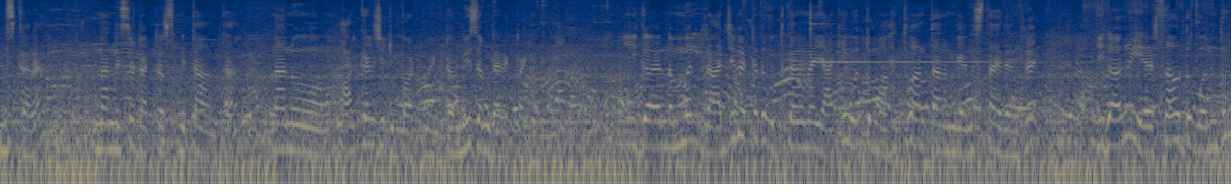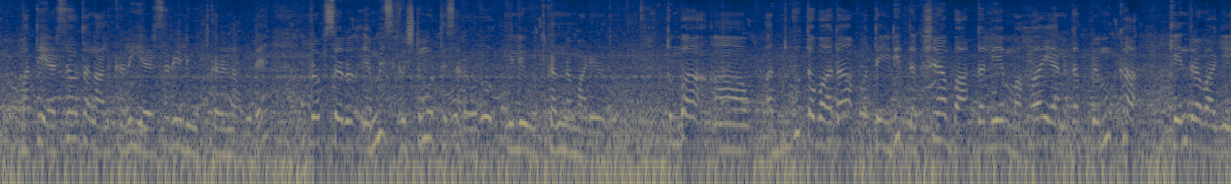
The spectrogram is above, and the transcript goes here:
ನಮಸ್ಕಾರ. ನನ್ನ ಹೆಸರು ಡಾಕ್ಟರ್ ಸ್ಮಿತಾ ಅಂತ. ನಾನು ಆರ್ಕಿಯಾಲಜಿ ಡಿಪಾರ್ಟ್ಮೆಂಟ್ ಮ್ಯೂಸಿಯಂ ಡೈರೆಕ್ಟರ್ ಆಗಿದ್ದೀನಿ. ಈಗ ನಮ್ಮಲ್ಲಿ ರಾಜ್ಯಘಟ್ಟದ ಉತ್ಖನನ ಯಾಕೆ ಇವತ್ತು ಮಹತ್ವ ಅಂತ ನಮಗೆ ಅನಿಸ್ತಾ ಇದೆ ಅಂದರೆ, ಈಗಾಗಲೇ ಎರಡು ಸಾವಿರದ ಒಂದು ಮತ್ತು ಎರಡು ಸಾವಿರದ ನಾಲ್ಕರಲ್ಲಿ ಎರಡು ಸರಿ ಇಲ್ಲಿ ಉತ್ಖನನ ಆಗಿದೆ. Professor M S Krishnamurthy sir ಅವರು ಇಲ್ಲಿ ಉತ್ಖನನ ಮಾಡಿರೋದು. ತುಂಬ ಅದ್ಭುತವಾದ ಮತ್ತು ಇಡೀ ದಕ್ಷಿಣ ಭಾರತದಲ್ಲಿಯೇ ಮಹಾಯಾನದ ಪ್ರಮುಖ ಕೇಂದ್ರವಾಗಿ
